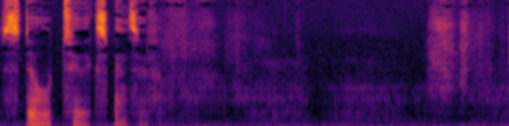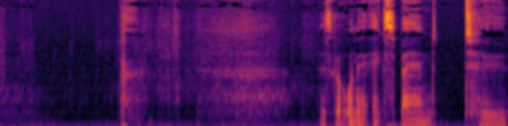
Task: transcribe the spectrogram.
Still too expensive. it's got one here expand 2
